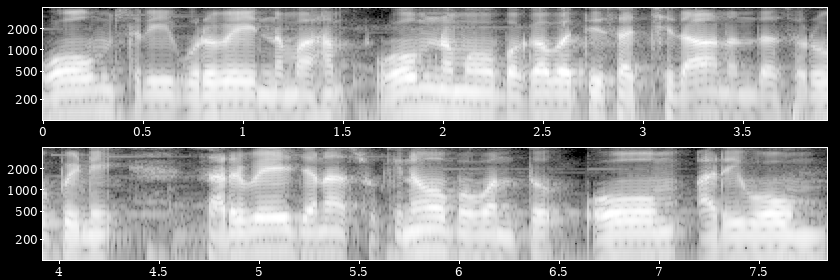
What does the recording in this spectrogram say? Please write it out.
ಓಂ ಶ್ರೀ ಗುರುವೇ ನಮಃ. ಓಂ ನಮೋ ಭಗವತಿ ಸಚ್ಚಿದಾನಂದ ಸ್ವರೂಪಿಣಿ. ಸರ್ವೇ ಜನ ಸುಖಿನೋ ಭವಂತು. ಓಂ ಹರಿ ಓಂ.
